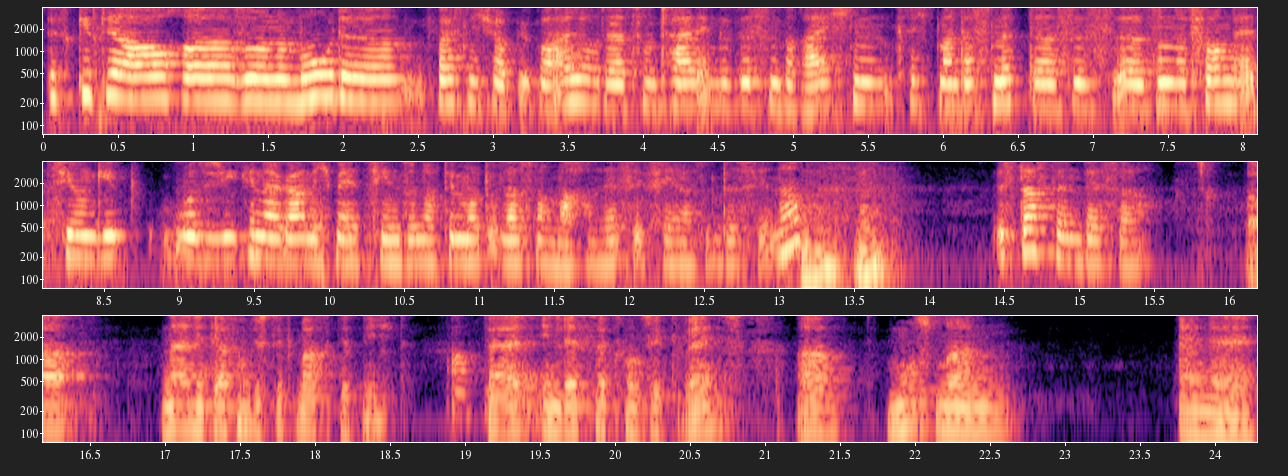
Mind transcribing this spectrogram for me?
Es gibt ja auch äh, so eine Mode, ich weiß nicht, ob überall oder zum Teil in gewissen Bereichen kriegt man das mit, dass es äh, so eine Form der Erziehung gibt, wo sie die Kinder gar nicht mehr erziehen, so nach dem Motto, lass mal machen, laissez-faire, so ein bisschen, ne? Mhm, mh. Ist das denn besser? Äh, nein, in der Form, wie es gemacht wird, nicht. Nicht. Weil in letzter Konsequenz äh, muss man eine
